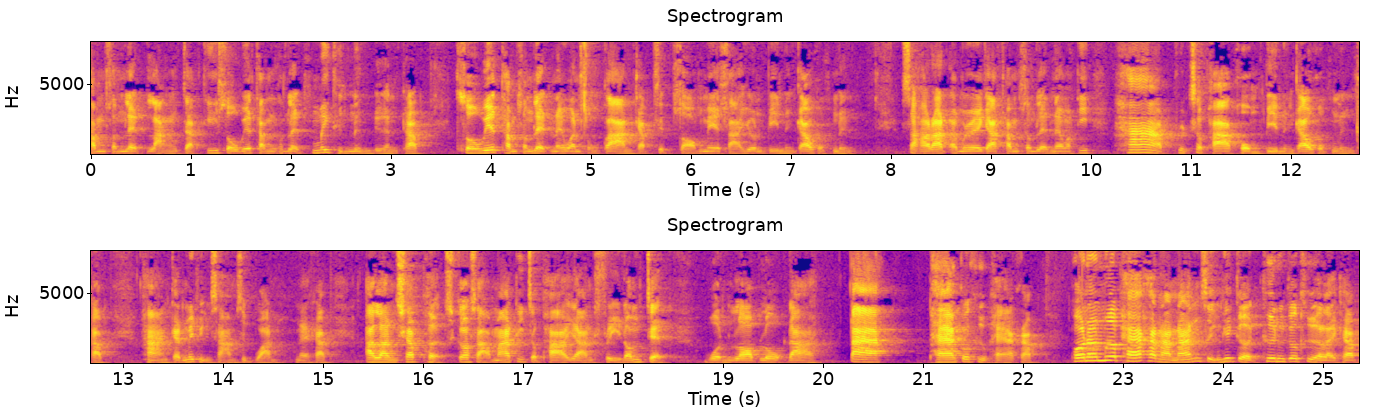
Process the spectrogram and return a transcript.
ทำสำเร็จหลังจากที่โซเวียตทำสำเร็จไม่ถึง 1 เดือนครับ โซเวียตทำสำเร็จในวันสงกรานต์ครับ 12 เมษายนปี 1961 สหรัฐอเมริกาทำสำเร็จในวันที่ 5 พฤษภาคมปี 1961 ครับห่างกันไม่ถึง 30 วันนะครับอลันเชปเพิร์ดก็สามารถที่จะพายาน Freedom 7 วนรอบโลกได้ แต่แพ้ก็คือแพ้ครับ เพราะนั้นเมื่อแพ้ขนาดนั้นสิ่งที่เกิดขึ้นก็คืออะไรครับ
